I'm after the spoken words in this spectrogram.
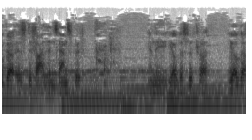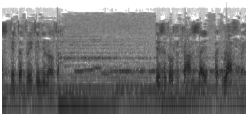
Yoga is defined in Sanskrit. In the Yoga Sutra, Yoga Chitta Vritti Nirodha. Difficult to translate, but roughly,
